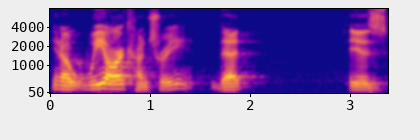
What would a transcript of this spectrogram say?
you know, we are a country that is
